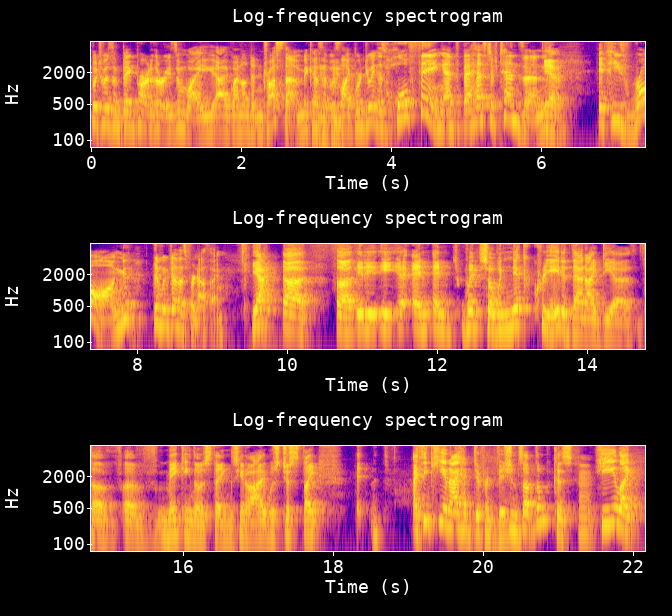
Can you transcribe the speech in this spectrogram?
Which was a big part of the reason why uh, Gwendolyn didn't trust them because it was like, We're doing this whole thing at the behest of Tenzin. Yeah. If he's wrong, then we've done this for nothing. Yeah, uh, uh, it, it, and and when so when Nick created that idea of of making those things, you know, I was just like, I think he and I had different visions of them because he like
